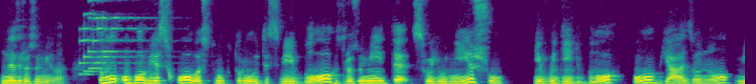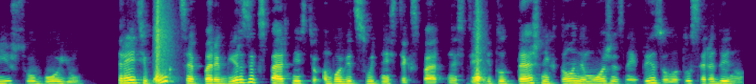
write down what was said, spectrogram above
не зрозуміла. Тому обов'язково структуруйте свій блог, зрозумійте свою нішу і ведіть блог пов'язано між собою. Третій пункт це перебір з експертністю або відсутність експертності. І тут теж ніхто не може знайти золоту середину.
